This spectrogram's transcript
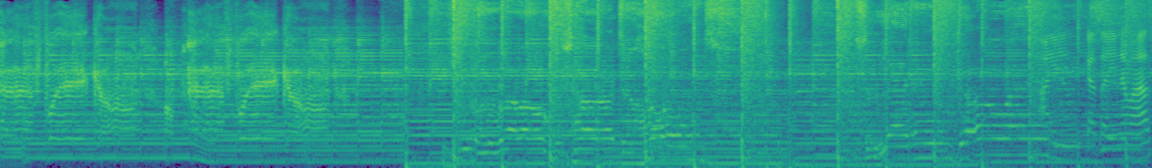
halfway gone, I'm halfway gone. You were always hard to hold, so letting go. I'm Catalina Mas.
